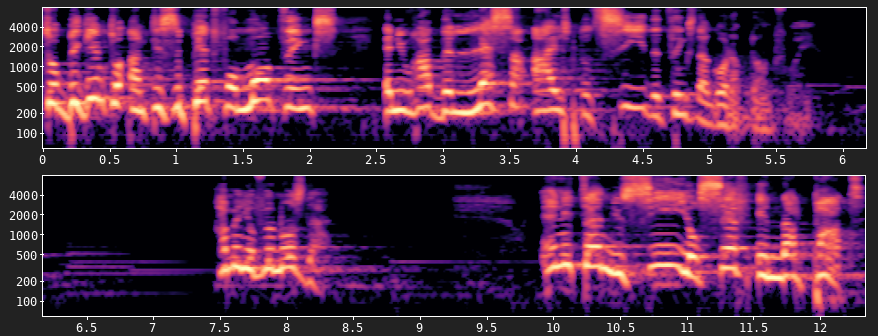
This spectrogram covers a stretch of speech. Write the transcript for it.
to begin to anticipate for more things, and you have the lesser eyes to see the things that God have done for you. How many of you knows that? Anytime you see yourself in that part,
